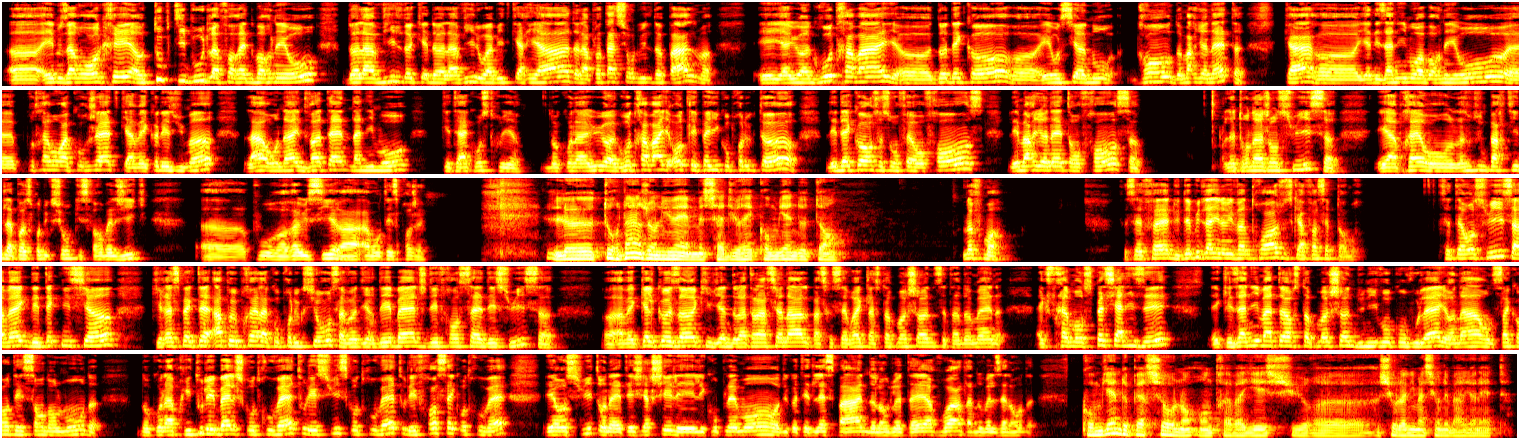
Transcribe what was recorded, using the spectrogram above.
Euh, et nous avons recréé un tout petit bout de la forêt de Bornéo, de la ville de, de la ville où habite Keria, de la plantation d'huile de palme. Et il y a eu un gros travail euh, de décor euh, et aussi un, grand de marionnettes, car euh, il y a des animaux à Bornéo, euh, contrairement à Courgette qui avait que des humains, là on a une vingtaine d'animaux qui étaient à construire. Donc on a eu un gros travail entre les pays coproducteurs, les décors se sont faits en France, les marionnettes en France, le tournage en Suisse, et après on a toute une partie de la post-production qui se fait en Belgique euh, pour réussir à, à monter ce projet. Le tournage en lui-même, ça a duré combien de temps? Neuf mois. Ça s'est fait du début de l'année 2023 jusqu'à fin septembre. C'était en Suisse avec des techniciens qui respectaient à peu près la coproduction, ça veut dire des Belges, des Français, des Suisses, euh, avec quelques-uns qui viennent de l'international, parce que c'est vrai que la stop motion, c'est un domaine extrêmement spécialisé, et que les animateurs stop motion du niveau qu'on voulait, il y en a entre 50 et 100 dans le monde. Donc on a pris tous les Belges qu'on trouvait, tous les Suisses qu'on trouvait, tous les Français qu'on trouvait, et ensuite on a été chercher les, les compléments du côté de l'Espagne, de l'Angleterre, voire de la Nouvelle-Zélande. Combien de personnes ont, travaillé sur, euh, sur l'animation des marionnettes?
